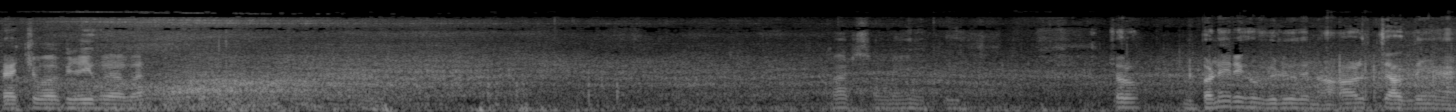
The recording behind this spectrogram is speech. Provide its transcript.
ਪੈਚ ਵਰਕ ਜਿਹਾ ਹੋਇਆ ਵਾ। ਘਰ ਸੋਹਣੇ ਦੇਖੋ ਜੀ। ਚਲੋ, ਬਣੇ ਰਹੋ ਵੀਡੀਓ ਦੇ ਨਾਲ, ਚੱਲਦੇ ਆਂ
